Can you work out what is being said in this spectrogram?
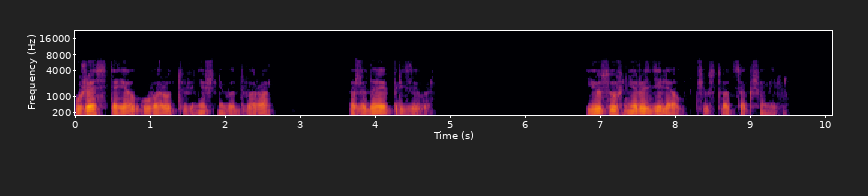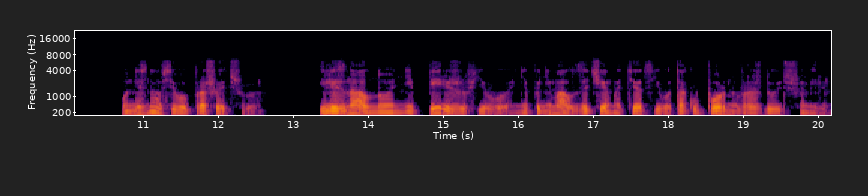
уже стоял у ворот внешнего двора, ожидая призыва. Юсуф не разделял чувства отца к Шамилю. Он не знал всего прошедшего, или знал, но не пережив его, не понимал, зачем отец его так упорно враждует с Шамилем.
